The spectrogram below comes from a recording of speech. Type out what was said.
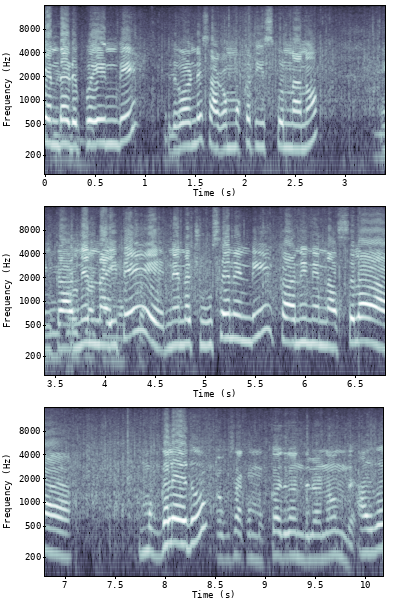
కింద పడిపోయింది. ఇదిగోండి సగం ముక్క తీసుకున్నాను. ఇంకా నిన్న అయితే నిన్న చూసానండి కానీ నిన్న అస్సలు ముగ్గలేదు. ఒక సగం ముక్క అది అందులోనే ఉంది. అదిగో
